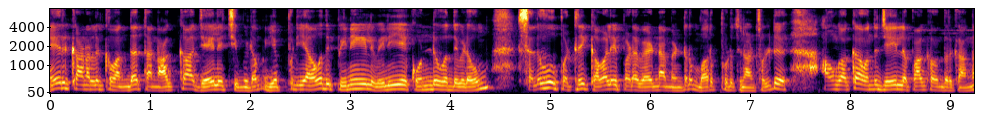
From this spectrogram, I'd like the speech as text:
நேர்காணலுக்கு வந்த தன் அக்கா ஜெயலட்சுமியிடம் எப்படியாவது பிணையில் வெளியே கொண்டு வந்துவிடவும் செலவு பற்றி கவலைப்பட வேண்டாம் என்று வற்புறுத்தினான்னு சொல்லிட்டு அவங்க அக்கா வந்து ஜெயிலில் பார்க்க வந்திருக்காங்க.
